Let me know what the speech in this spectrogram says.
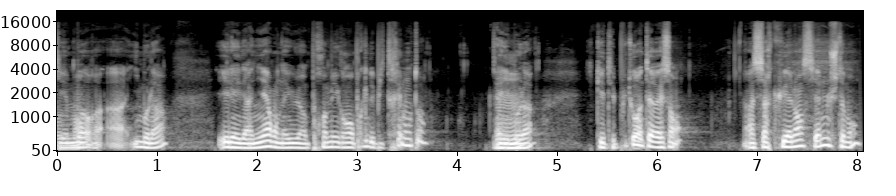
qui est mort à Imola. Et l'année dernière, on a eu un premier Grand Prix depuis très longtemps à Mhm. Imola, qui était plutôt intéressant, un circuit à l'ancienne justement.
